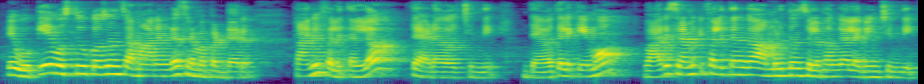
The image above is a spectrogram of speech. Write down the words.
అంటే ఒకే వస్తువు కోసం సమానంగా శ్రమపడ్డారు. కానీ ఫలితంలో తేడా వచ్చింది. దేవతలకేమో వారి శ్రమకి ఫలితంగా అమృతం సులభంగా లభించింది.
